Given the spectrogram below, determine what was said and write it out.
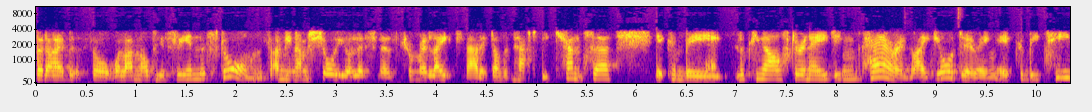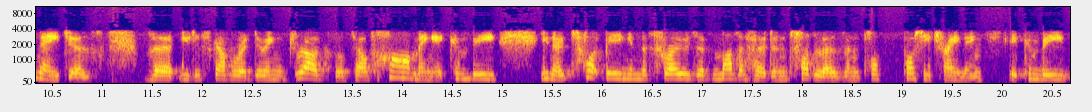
But I thought, well, I'm obviously in the storms. I mean, I'm sure your listeners can relate to that. It doesn't have to be cancer. It can be looking after an aging parent like you're doing. It can be teenagers that you discover are doing drugs or self-harming. It can be, you know, t- being in the throes of motherhood and toddlers and potty training. It can be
